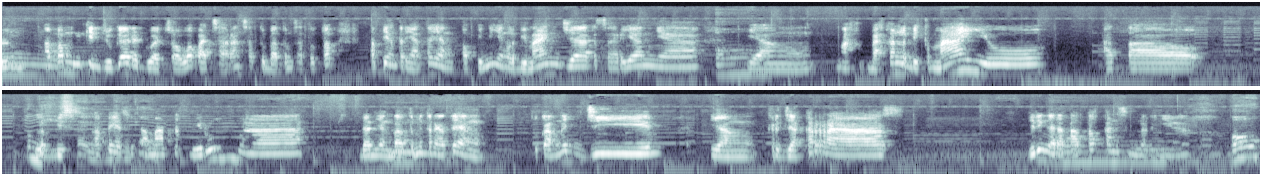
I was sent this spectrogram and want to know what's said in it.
Belum. Apa mungkin juga ada dua cowok pacaran satu bottom satu top tapi yang ternyata yang top ini yang lebih manja kesehariannya oh. yang bahkan lebih kemayu atau oh, lebih bisa apa ya suka masak di rumah. Dan yang Hmm. bottom ini ternyata yang suka nge-gym yang kerja keras. Jadi nggak ada Oh. patokan sebenarnya. Oh,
